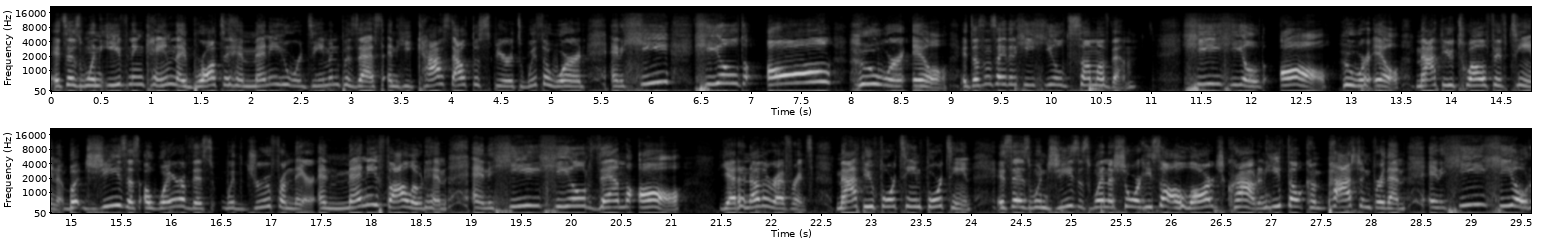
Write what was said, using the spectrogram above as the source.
It says, When evening came, they brought to him many who were demon possessed, and he cast out the spirits with a word, and he healed all who were ill. It doesn't say that he healed some of them. He healed all who were ill. Matthew 12, 15. But Jesus, aware of this, withdrew from there, and many followed him, and he healed them all. Yet another reference, Matthew 14, 14. It says, When Jesus went ashore, he saw a large crowd and he felt compassion for them and he healed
